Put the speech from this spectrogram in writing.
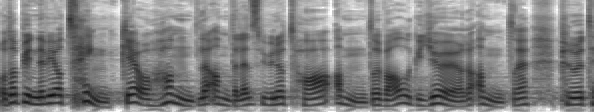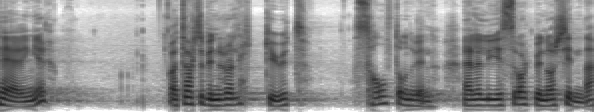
Og Da begynner vi å tenke og handle annerledes. Vi begynner å ta andre valg, gjøre andre prioriteringer. Og Etter hvert så begynner det å lekke ut salt, om du vil. Eller lyset vårt begynner å skinne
